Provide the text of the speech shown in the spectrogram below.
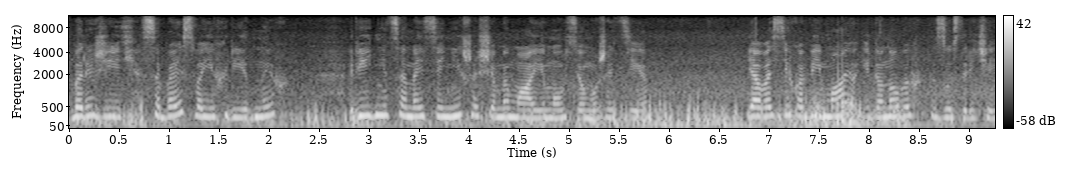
Бережіть себе і своїх рідних. Рідні це найцінніше, що ми маємо в цьому житті. Я вас всіх обіймаю і до нових зустрічей.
